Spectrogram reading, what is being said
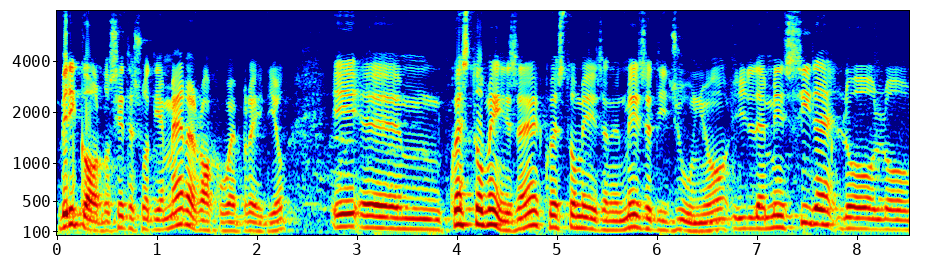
Vi ricordo, siete su ADMR Rock Web Radio e ehm, questo, mese, questo mese, nel mese di giugno, il mensile lo, lo,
